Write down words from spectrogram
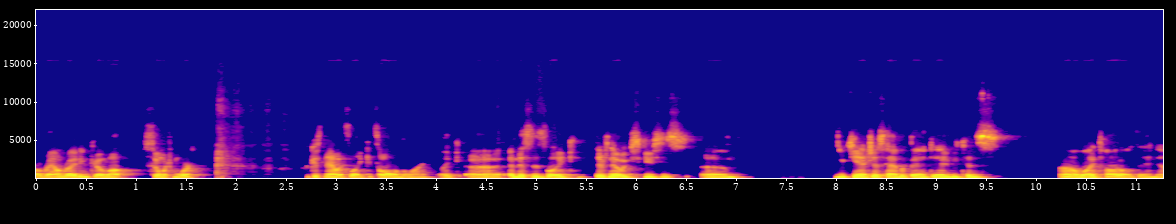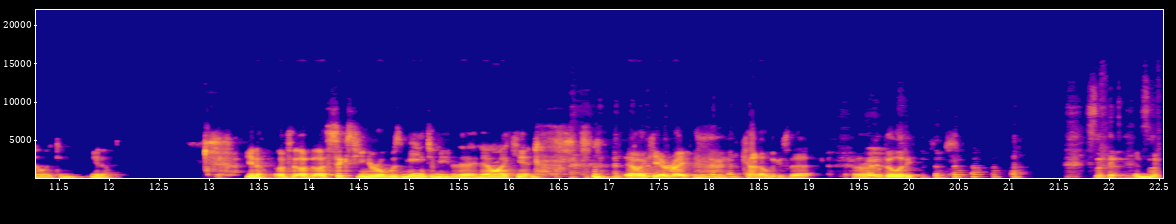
around writing go up so much more because now it's like it's all on the line. Like, uh, and this is like there's no excuses. Um, you can't just have a bad day because oh well i taught all day now i can you know you know a 16 year old was mean to me today now i can't now i can't write you kind of lose that uh, right. ability so, and,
